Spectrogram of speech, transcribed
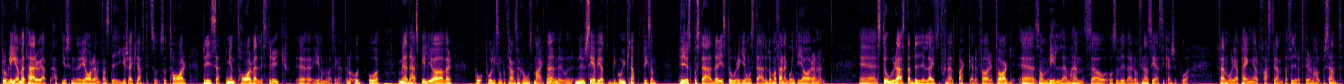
problemet här är att, att just när realräntan stiger så här kraftigt så, så tar prissättningen tar väldigt stryk eh, inom de här segmenten. Och, och jag menar det här spiller ju över på, på, liksom på transaktionsmarknaden nu. Och nu ser vi att det går ju knappt liksom hyresbostäder i storregionstäder, de affärerna går inte att göra nu. Eh, stora, stabila, institutionellt backade företag eh, som Willem och Hemsö och, och, så vidare, de finansierar sig kanske på femåriga pengar på fast ränta 4-4,5 procent.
